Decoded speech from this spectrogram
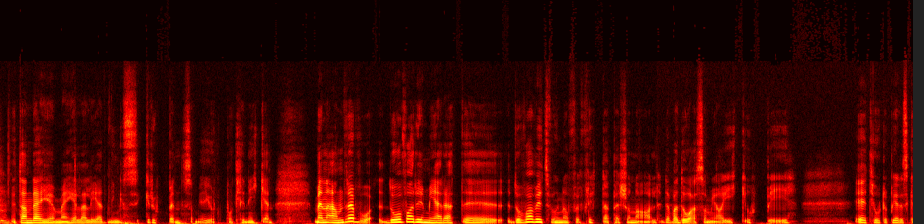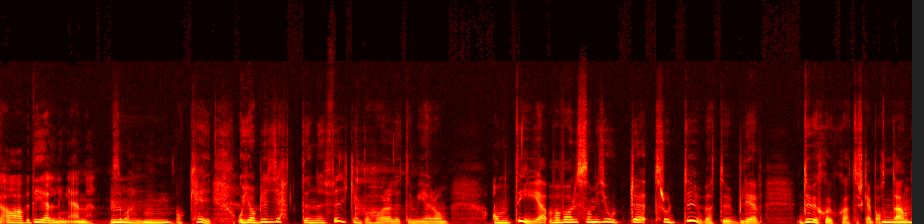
Mm. Utan det är ju med hela ledningsgruppen som jag gjort på kliniken. Men andra, då var det mer att eh, då var vi tvungna att förflytta personal. Det var då som jag gick upp i Eh, till ortopediska avdelningen. Mm. Mm. Okej, okay. och jag blir jättenyfiken på att höra lite mer om, om det. Vad var det som gjorde, tror du, att du blev... Du är sjuksköterska i botten. Mm.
